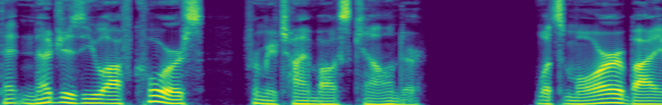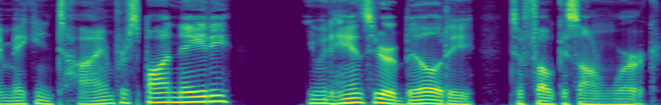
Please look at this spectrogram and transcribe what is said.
that nudges you off course from your time box calendar. What's more, by making time for spontaneity, you enhance your ability to focus on work.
